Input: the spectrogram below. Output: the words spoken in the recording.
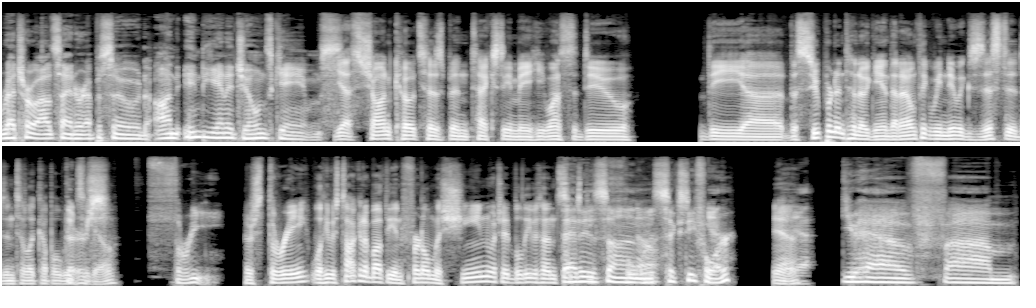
Retro Outsider episode on Indiana Jones games. Yes, Sean Coates has been texting me. He wants to do the uh, the Super Nintendo game that I don't think we knew existed until a couple weeks There's ago. 3. There's three. Well, he was talking about the Infernal Machine, which I believe is on. That is on uh, 64. 64. Yeah. You have um,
